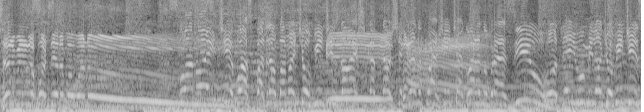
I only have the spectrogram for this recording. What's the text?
parceiro, menino da porteira, boa noite! Voz padrão, boa noite, ouvintes da Oeste Capital, chegando com a gente agora no Brasil. Rodeio um milhão de ouvintes.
